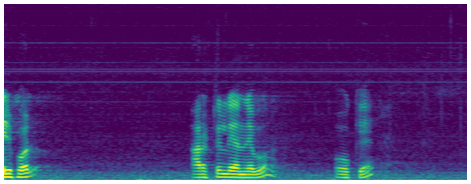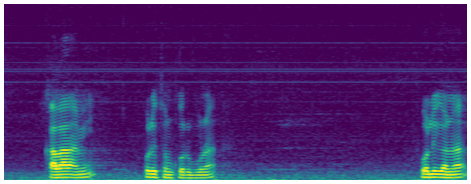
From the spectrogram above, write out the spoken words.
এরপর আরেকটা লেয়ার নেব। ওকে কালার আমি পরিবর্তন করব না। পলিগনাল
